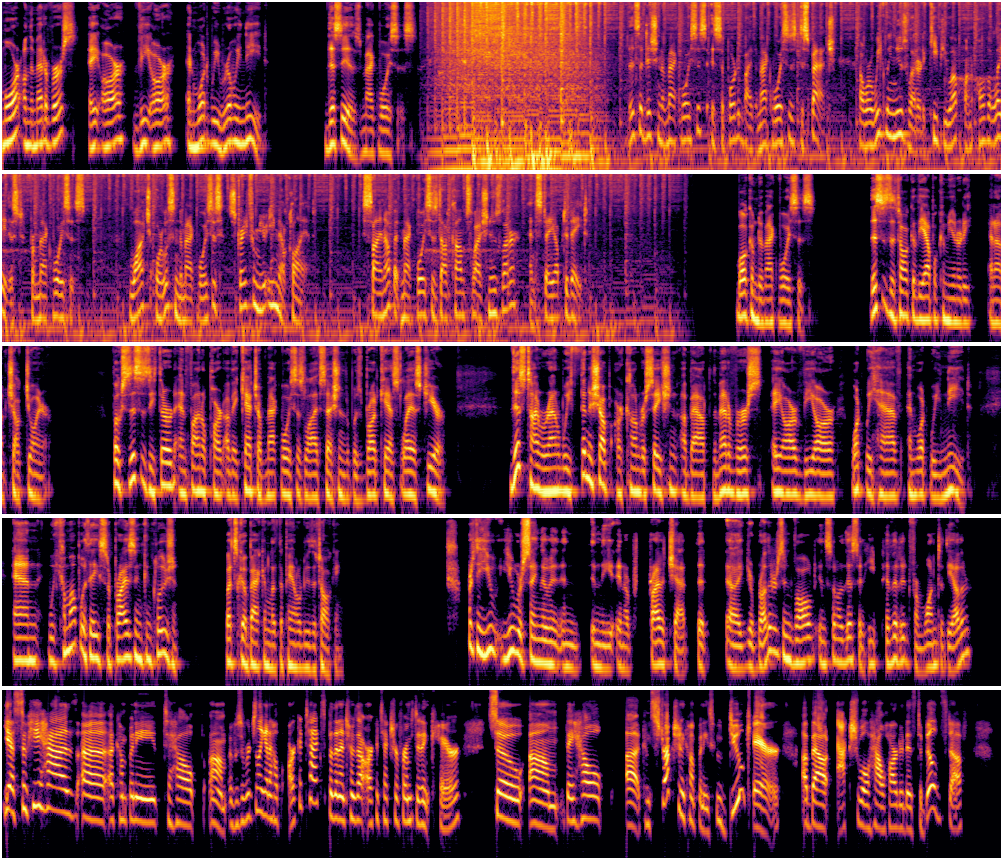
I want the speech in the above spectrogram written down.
More on the metaverse, AR, VR, and what we really need. This is Mac Voices. This edition of Mac Voices is supported by the Mac Voices Dispatch, our weekly newsletter to keep you up on all the latest from Mac Voices. Watch or listen to Mac Voices straight from your email client. Sign up at macvoices.com/newsletter and stay up to date. Welcome to Mac Voices. This is the talk of the Apple community, and I'm Chuck Joiner. Folks, this is the third and final part of a catch up Mac Voices live session that was broadcast last year. This time around, we finish up our conversation about the metaverse, AR, VR, what we have, and what we need. And we come up with a surprising conclusion. Let's go back and let the panel do the talking. Brittany, you you were saying though in in the in a private chat that uh, your brother's involved in some of this and he pivoted from one to the other? Yeah, so he has a, a company to help. Um, it was originally going to help architects, but then it turns out architecture firms didn't care. So um, they help uh, construction companies who do care about actual how hard it is to build stuff,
